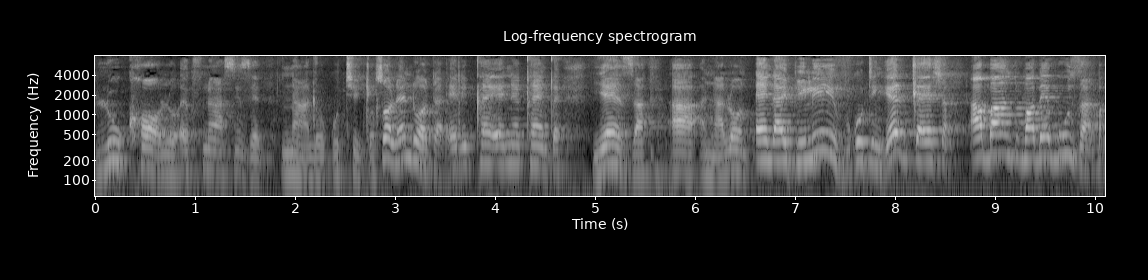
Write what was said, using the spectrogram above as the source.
lukholo ekufuneka size nalo kuthixo. So le ndoda eneqhenqe yeza uh, naloo nto. And i believe ukuthi ngeli xesha abantu babebuza uba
